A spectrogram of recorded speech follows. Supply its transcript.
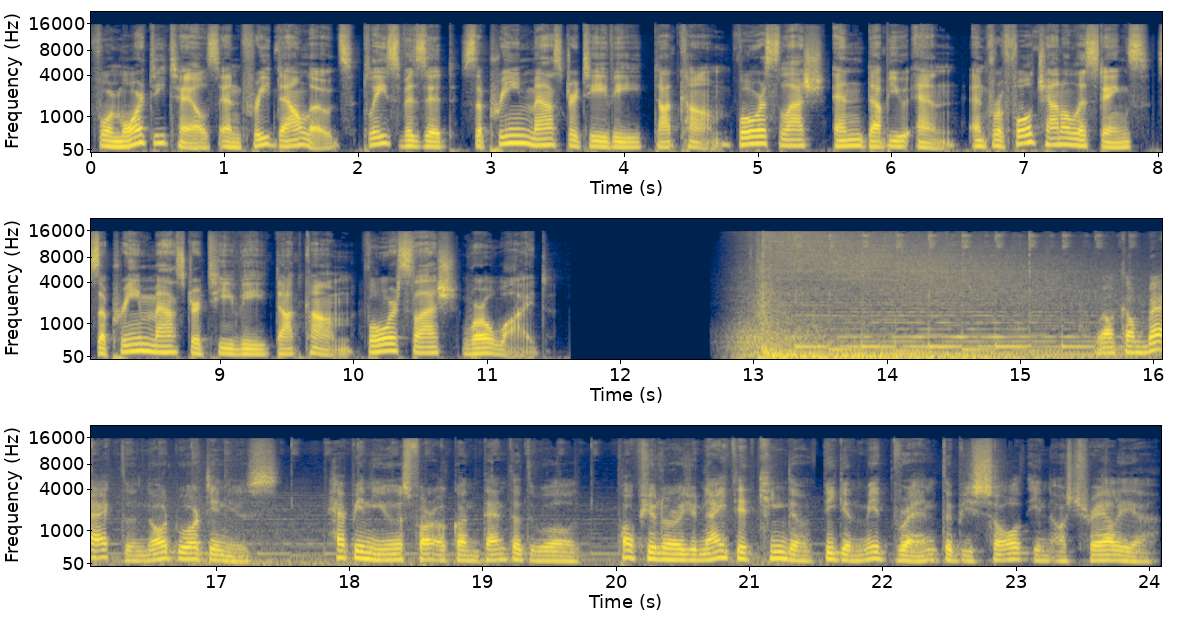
For more details and free downloads, please visit suprememastertv.com forward slash NWN. And for full channel listings, suprememastertv.com forward slash worldwide. Welcome back to Noteworthy News. Happy news for a contented world. Popular United Kingdom vegan meat brand to be sold in Australia.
